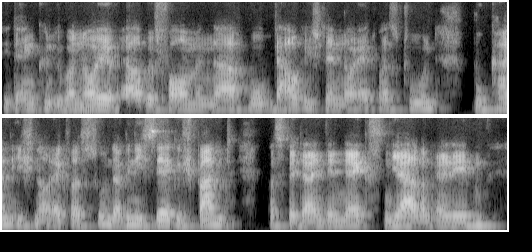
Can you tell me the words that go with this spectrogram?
Die denken über mhm. neue Werbeformen nach. Wo darf ich denn noch etwas tun? Wo kann ich noch etwas tun? Da bin ich sehr gespannt, was wir da in den nächsten Jahren erleben werden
